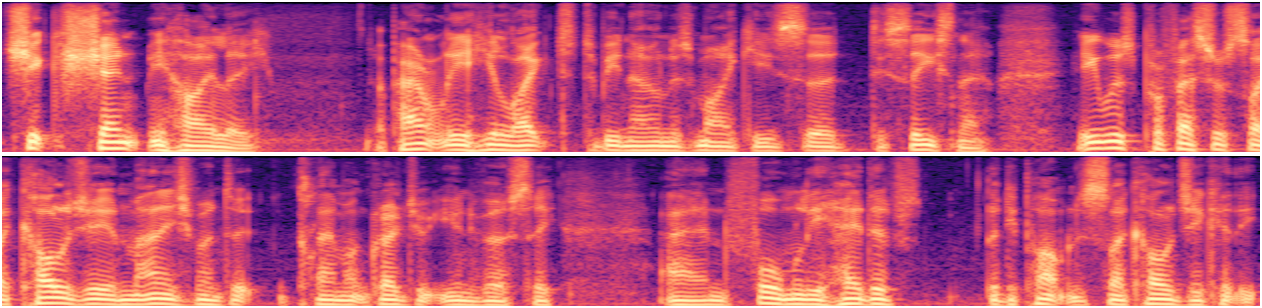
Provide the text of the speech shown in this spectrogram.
Csikszentmihalyi. Apparently, he liked to be known as Mike. He's uh, deceased now. He was professor of psychology and management at Claremont Graduate University and formerly head of the Department of Psychology at the,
